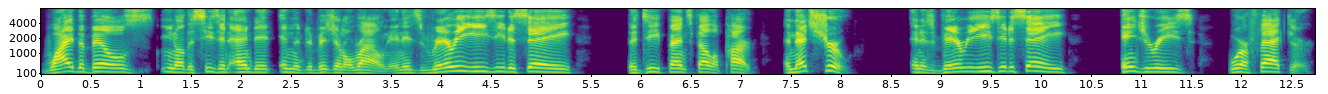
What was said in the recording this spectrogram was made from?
why the Bills, you know, the season ended in the divisional round. And it's very easy to say the defense fell apart. And that's true. And it's very easy to say injuries were a factor.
